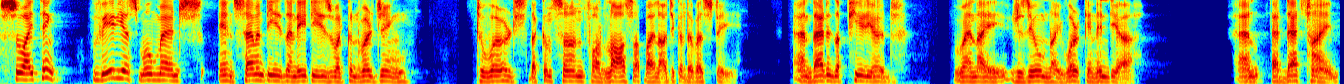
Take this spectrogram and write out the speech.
So, I think various movements in 70s and 80s were converging towards the concern for loss of biological diversity. And that is the period when I resumed my work in India. And at that time,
